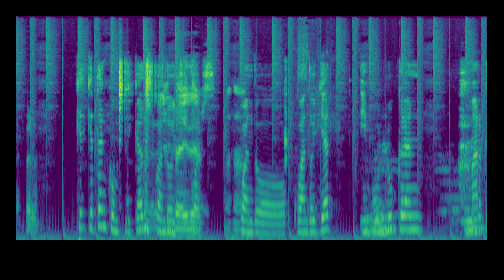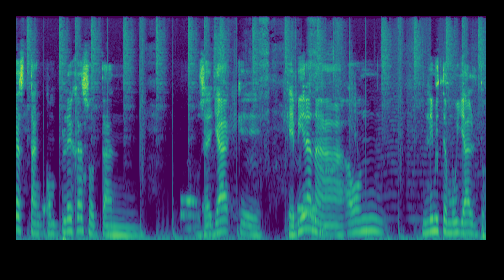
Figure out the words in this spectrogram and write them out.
ah, perdón. ¿Qué, qué tan complicado es cuando, cuando, cuando ya involucran marcas tan complejas o tan. O sea, ya que, que miran a, a un límite muy alto.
